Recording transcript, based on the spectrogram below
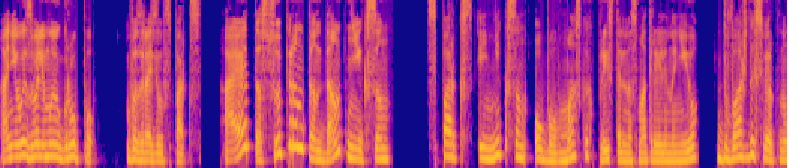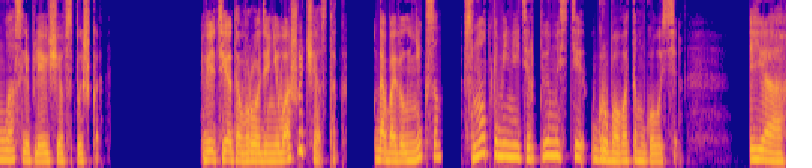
Они вызвали мою группу», — возразил Спаркс. «А это суперинтендант Никсон». Спаркс и Никсон, оба в масках, пристально смотрели на нее, дважды сверкнула ослепляющая вспышка. «Ведь это вроде не ваш участок», — добавил Никсон с нотками нетерпимости в грубоватом голосе. «Я...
